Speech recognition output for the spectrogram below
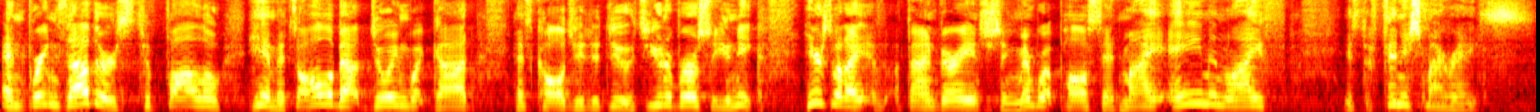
and brings others to follow Him. It's all about doing what God has called you to do. It's universal, unique. Here's what I find very interesting. Remember what Paul said My aim in life is to finish my race.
